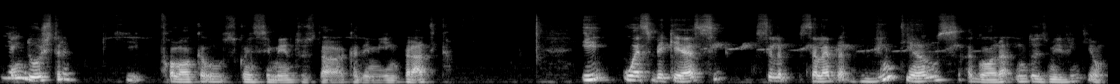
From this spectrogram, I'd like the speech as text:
e a indústria, que coloca os conhecimentos da academia em prática. E o SBQS celebra 20 anos agora em 2021.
